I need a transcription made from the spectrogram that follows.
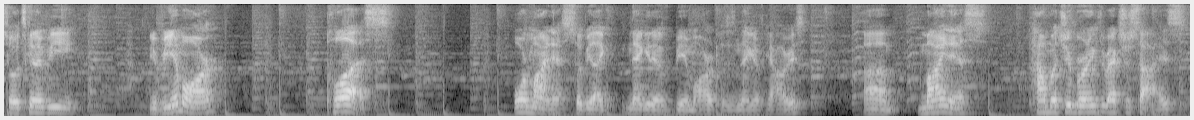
So it's gonna be your BMR plus or minus, so it'd be like negative BMR because it's negative calories, um, minus how much you're burning through exercise,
